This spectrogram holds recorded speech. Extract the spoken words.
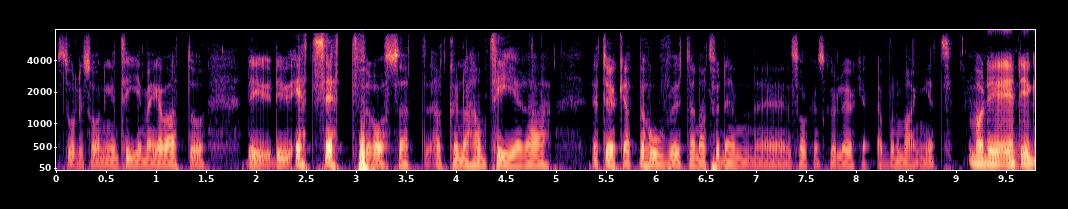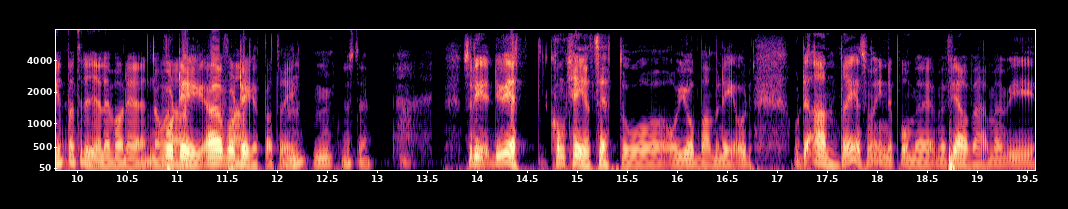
storleksordningen 10 megawatt. Och det, är, det är ett sätt för oss att, att kunna hantera ett ökat behov utan att för den eh, saken skulle öka abonnemanget. Var det ert eget batteri eller var det några? Vårt, e äh, vårt ah. eget batteri. Mm. Mm. Just det. Så det, det är ett konkret sätt att, att jobba med det. Och, och det andra är som jag är inne på med, med fjärrvärmen. Vi,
